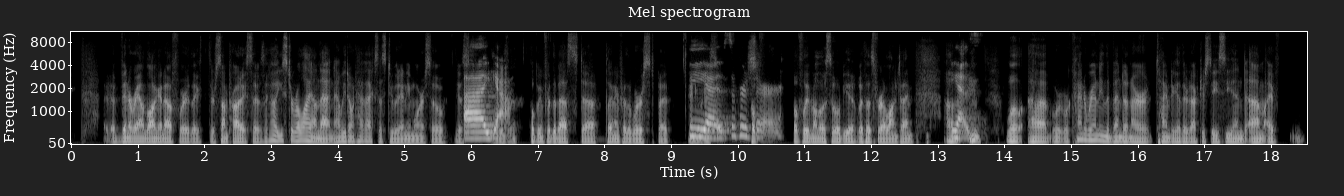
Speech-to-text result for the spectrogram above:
I've been around long enough where like there's some products that I was like, oh, I used to rely on that. Now we don't have access to it anymore. So just uh, yeah, uh, hoping for the best, uh, planning for the worst. But yes, for sure. Hopefully, Mimosa will be with us for a long time. Um, yes. Well, uh, we're, we're kind of rounding the bend on our time together, Dr. Stacy, and um, I've,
